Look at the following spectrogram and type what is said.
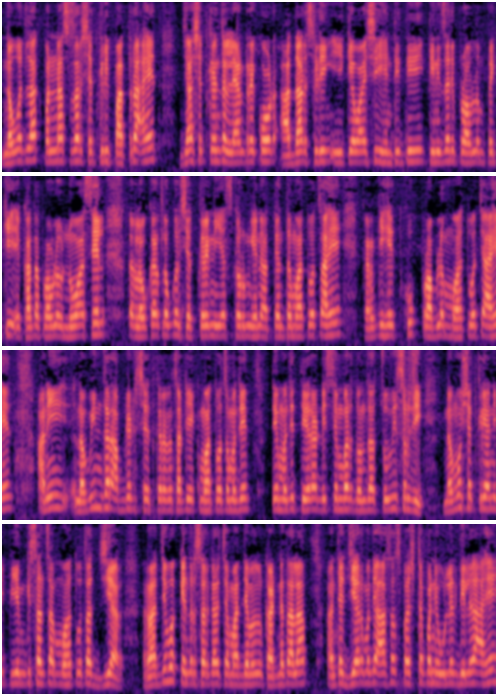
नव्वद लाख पन्नास हजार शेतकरी पात्र आहेत. ज्या शेतकऱ्यांचा land record Aadhaar seeding E KYC ही ती- तिन्ही जरी प्रॉब्लेमपैकी एखादा प्रॉब्लेम नो असेल तर लवकरात लवकर शेतकऱ्यांनी यस करून घेणं अत्यंत महत्त्वाचं आहे. कारण की हे खूप प्रॉब्लेम महत्त्वाचे आहेत. आणि नवीन जर अपडेट शेतकऱ्यांसाठी एक महत्त्वाचं म्हणजे ते म्हणजे तेरा डिसेंबर दोन हजार चोवीस रोजी नमो शेतकरी आणि पीएम किसानचा महत्त्वाचा जी आर राज्य व केंद्र सरकारच्या माध्यमातून काढण्यात आला. आणि त्या जी आरमध्ये असा स्पष्टपणे उल्लेख दिलेला आहे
